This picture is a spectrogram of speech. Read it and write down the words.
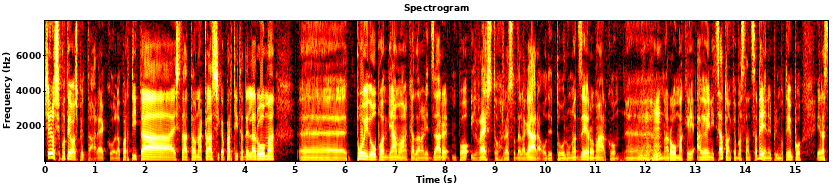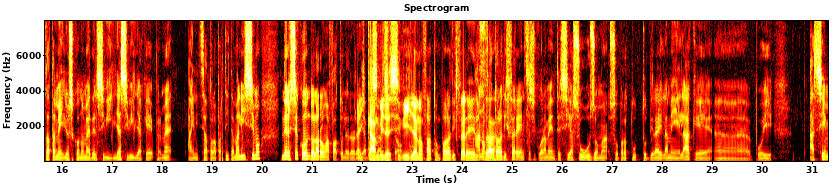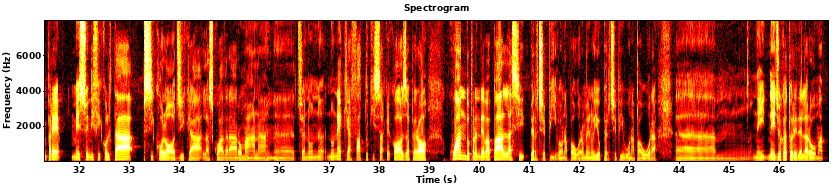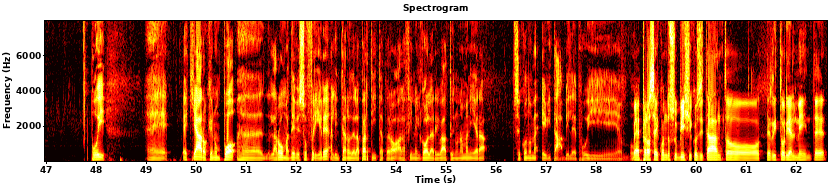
Ce lo si poteva aspettare, ecco, la partita è stata una classica partita della Roma, eh, poi dopo andiamo anche ad analizzare un po' il resto, il resto della gara. Ho detto l'1-0, Marco, eh, mm-hmm. una Roma che aveva iniziato anche abbastanza bene, il primo tempo era stata meglio secondo me del Siviglia, Siviglia che per me ha iniziato la partita malissimo. Nel secondo la Roma ha fatto l'errore eh, I cambi del troppo. Siviglia hanno fatto un po' la differenza. Hanno fatto la differenza sicuramente sia su Uso, ma soprattutto direi la Mela che eh, poi ha sempre messo in difficoltà psicologica la squadra romana, eh, cioè non, non, è che ha fatto chissà che cosa, però quando prendeva palla si percepiva una paura, almeno io percepivo una paura ehm, nei, nei giocatori della Roma. Poi eh, è chiaro che non può, eh, la Roma deve soffrire all'interno della partita, però alla fine il gol è arrivato in una maniera secondo me evitabile. Poi, eh, boh. Beh, però sai quando subisci così tanto territorialmente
